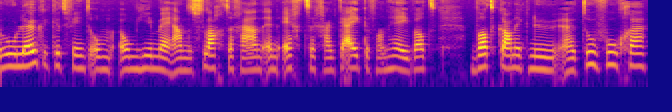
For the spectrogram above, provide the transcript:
hoe leuk ik het vind om, om hiermee aan de slag te gaan. En echt te gaan kijken van hé, hey, wat, wat kan ik nu toevoegen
